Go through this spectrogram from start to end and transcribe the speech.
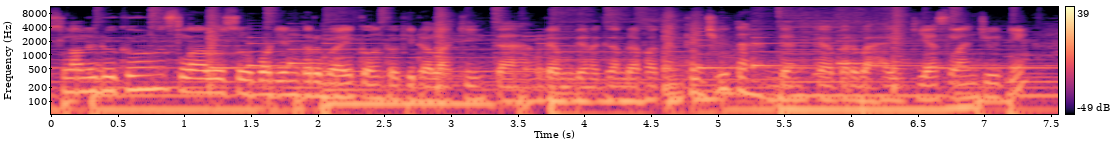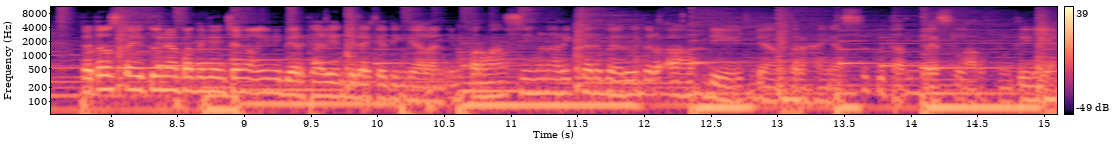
selalu dukung, selalu support yang terbaik untuk idola kita. Mudah-mudahan kita mendapatkan kejutan dan kabar bahagia selanjutnya. Tetap stay tune dengan channel ini biar kalian tidak ketinggalan informasi menarik terbaru terupdate dan terhangat seputar Leslar tentunya.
